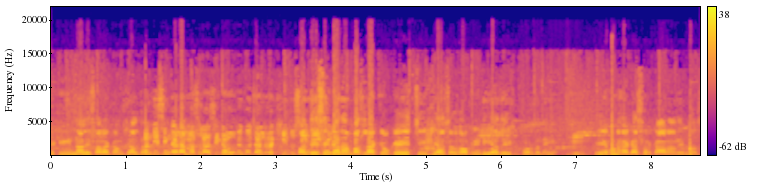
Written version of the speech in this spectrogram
ਯਕੀਨ ਨਾਲ ਇਹ ਸਾਰਾ ਕੰਮ ਚੱਲਦਾ। ਬੰਦੀ ਸਿੰਘਾਂ ਦਾ ਮਸਲਾ ਸੀਗਾ ਉਹ ਵੀ ਕੋਈ ਚੱਲ ਰੱਖੀ ਤੁਸੀਂ? ਬੰਦੀ ਸਿੰਘਾਂ ਦਾ ਮਸਲਾ ਕਿਉਂਕਿ ਚੀਫ ਜਸਟਿਸ ਆਫ ਇੰਡੀਆ ਦੇ ਸਪੁਰਦ ਨਹੀਂ। ਇਹ ਹੁਣ ਹੈਗਾ ਸਰਕਾਰਾਂ ਦੇ ਬਸ।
